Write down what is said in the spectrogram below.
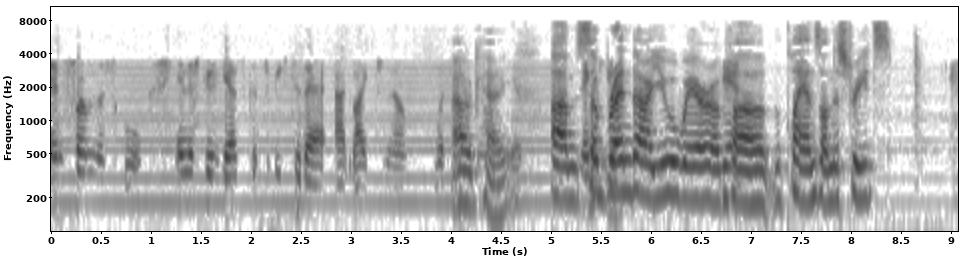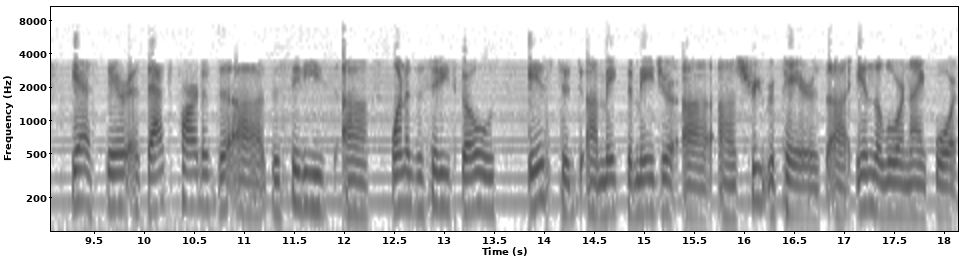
and from the school. And if your guests could speak to that, I'd like to know. What's okay. Um, so, you. Brenda, are you aware of yes. uh, the plans on the streets? Yes, there. That's part of the uh, the city's uh, one of the city's goals is to uh, make the major uh, uh, street repairs uh, in the Lower Ninth Ward.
